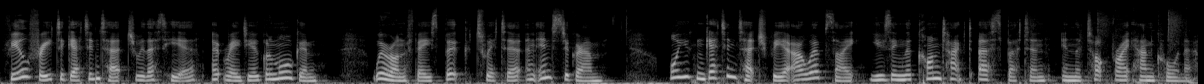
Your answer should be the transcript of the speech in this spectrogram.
feel free to get in touch with us here at Radio Glamorgan. We're on Facebook, Twitter, and Instagram. Or you can get in touch via our website using the Contact Us button in the top right hand corner.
